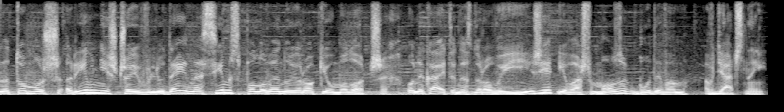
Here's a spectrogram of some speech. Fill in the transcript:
на тому ж рівні, що й в людей на 7,5 років молодших. Уникайте нездорової їжі, і ваш мозок буде вам вдячний.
